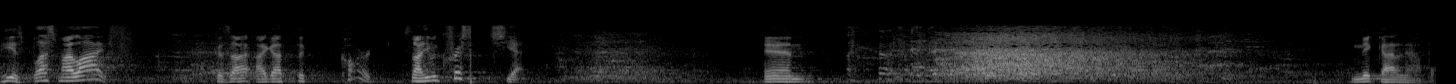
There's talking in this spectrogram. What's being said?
He has blessed my life because I, I got the card. It's not even Christmas yet. And Nick got an apple.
